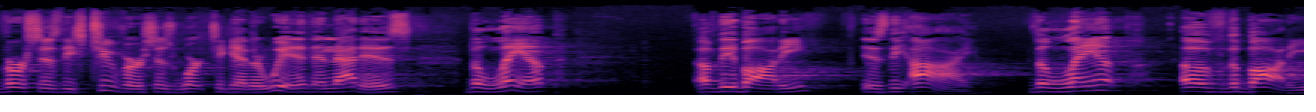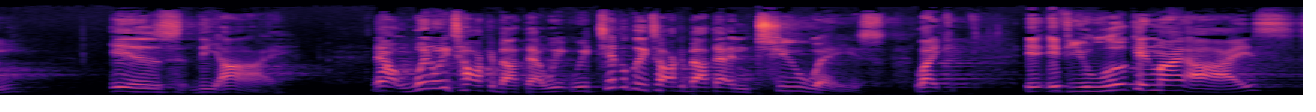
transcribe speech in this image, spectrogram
verses, these two verses, work together with, and that is the lamp of the body is the eye. The lamp of the body is the eye. Now, when we talk about that, we, we typically talk about that in two ways. Like, if you look in my eyes,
